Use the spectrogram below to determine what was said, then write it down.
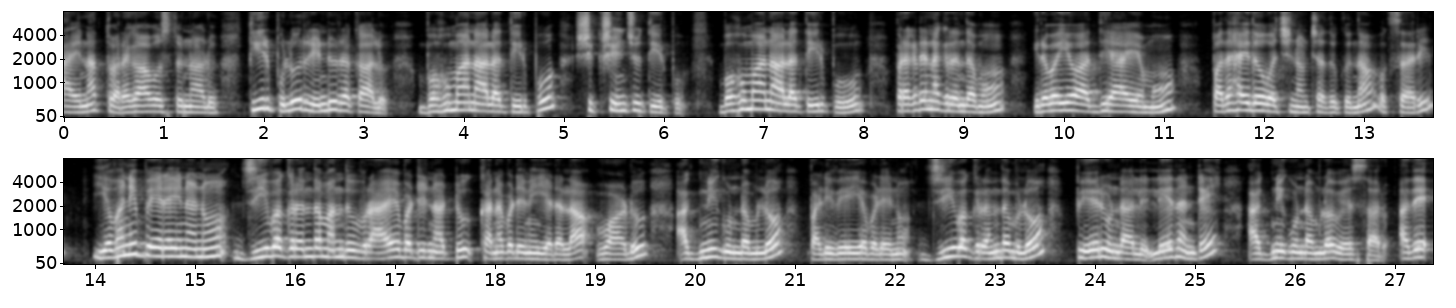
ఆయన త్వరగా వస్తున్నాడు. తీర్పులు రెండు రకాలు. బహుమానాల తీర్పు శిక్షించు తీర్పు. బహుమానాల తీర్పు ప్రకటన గ్రంథము ఇరవయో అధ్యాయము పదహైదో వచనం చదువుకుందాం. ఒకసారి ఎవని పేరైనను జీవగ్రంథమందు వ్రాయబడినట్టు కనబడిన ఎడల వాడు అగ్నిగుండంలో పడివేయబడేను. జీవగ్రంథములో పేరు ఉండాలి లేదంటే అగ్నిగుండంలో వేస్తారు. అదే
